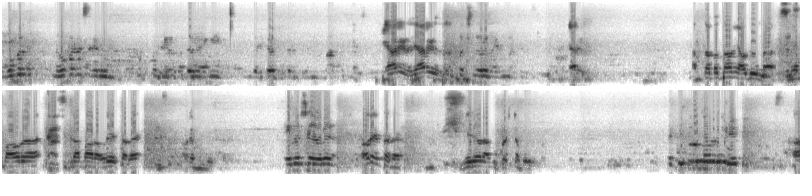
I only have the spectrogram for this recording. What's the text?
ನವೆಂಬರ್. ಯಾರು ಹೇಳಿದ್ರು? ಯಾರು ಹೇಳಿದ್ರು? ವಿಪಕ್ಷದವರು ನಾಯಕರು ಯಾರು ಅಂತ ಬದಲಾವಣೆ ಯಾವುದೂ ಇಲ್ಲ. ಸಿಎಂ ಅವರ ಸಿದ್ದರಾಮಯ್ಯ ಅವ್ರು ಅವರೇ ಇರ್ತಾರೆ. ಅವರೇ ಮುಂದುವರಿಸ್ತಾರೆ. ಐದು ವರ್ಷ ಅವರ ಅವರೇ ಇರ್ತಾರೆ ಬೇರೆಯವ್ರು ಪ್ರಶ್ನೆ ಬರುದಿಲ್ಲ ಹಾ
